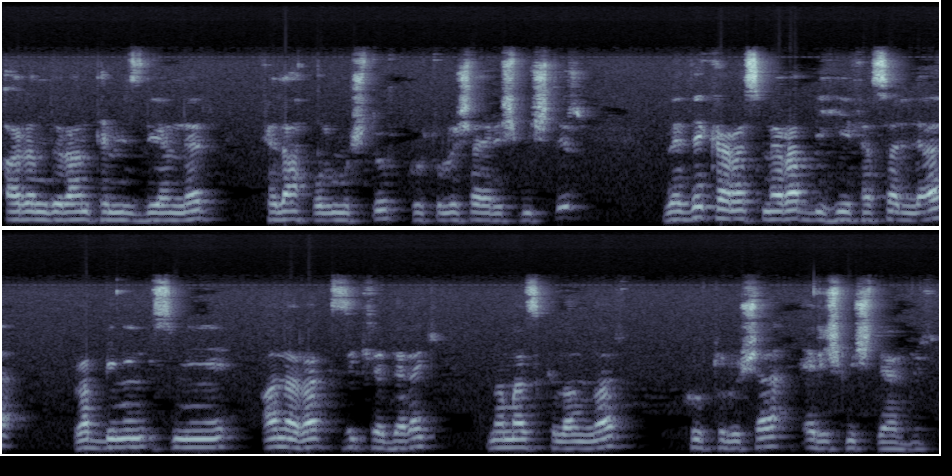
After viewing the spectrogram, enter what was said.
arındıran, temizleyenler felah bulmuştur, kurtuluşa erişmiştir. Ve zekarasme rabbihi fesalla Rabbinin ismini anarak, zikrederek namaz kılanlar kurtuluşa erişmişlerdir.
